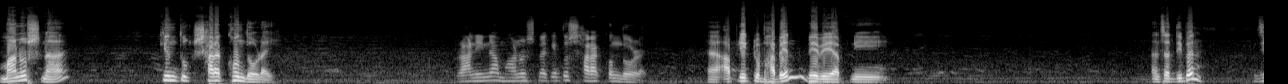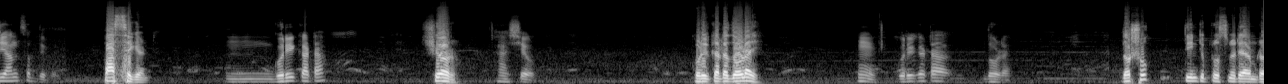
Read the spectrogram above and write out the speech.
মানুষ না কিন্তু সারাক্ষণ দৌড়ায়। প্রাণী না মানুষ না কিন্তু সারাক্ষণ দৌড়ায়। হ্যাঁ আপনি একটু ভাবেন ভেবে আপনি অ্যান্সার দিবেন? জি আনসার দেব। পাঁচ সেকেন্ড ঘড়ির কাটা? শিওর হ্যাঁ শিওর ঘড়ির কাটা দৌড়ায়? হুম ঘড়ির কাটা দৌড়ায়। দর্শক তিনটি প্রশ্নের আমরা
